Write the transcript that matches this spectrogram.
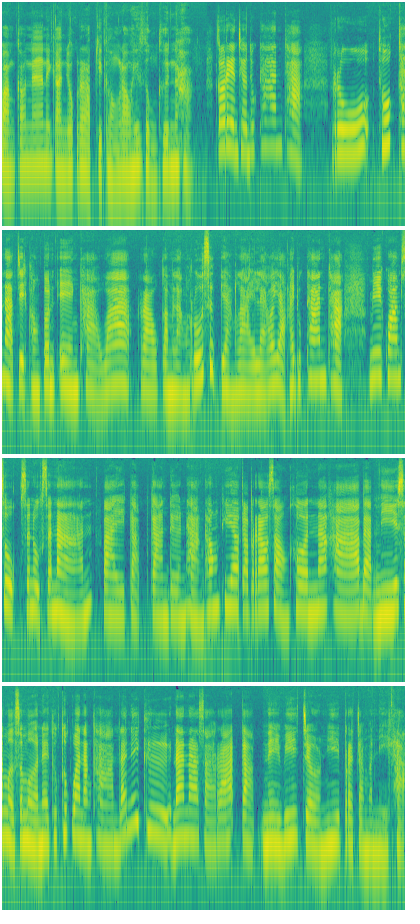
ความก้าวหน้าในการยกระดับจิตของเราให้สูงขึ้นนะคะก็เรียนเชิญทุกท่านค่ะ รู้ทุกขณะจิตของตนเองค่ะว่าเรากำลังรู้สึกอย่างไรแล้วอยากให้ทุกท่านค่ะ มีความสุขสนุกสนานไปกับการเดินทางท่องเที่ยวกับเราสองคนนะคะ แบบนี้เสมอๆในทุกๆวันอังคาร และนี่คือนานาสาระกับ Navy Journey ประจำวันนี้ค่ะ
